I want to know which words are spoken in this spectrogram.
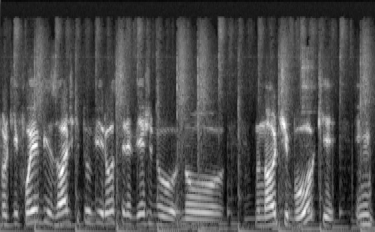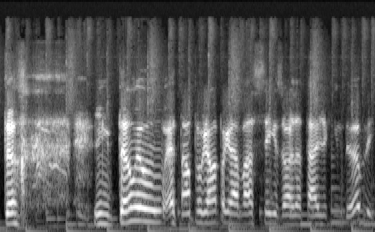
Porque foi o episódio que tu virou cerveja no, no, no notebook, então, então eu, eu tava programado para gravar às 6 horas da tarde aqui em Dublin,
